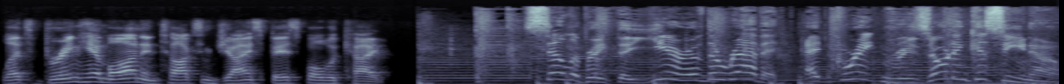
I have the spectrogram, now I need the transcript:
Let's bring him on and talk some Giants baseball with Kuip. Celebrate the Year of the Rabbit at Graton Resort and Casino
